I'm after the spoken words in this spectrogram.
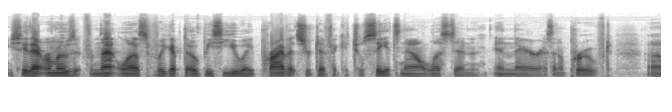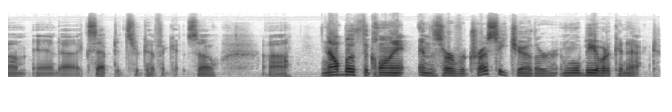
You see that removes it from that list. If we go up to OPC UA private certificate, you'll see it's now listed in there as an approved um, and uh, accepted certificate. So uh, now both the client and the server trust each other and we'll be able to connect.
